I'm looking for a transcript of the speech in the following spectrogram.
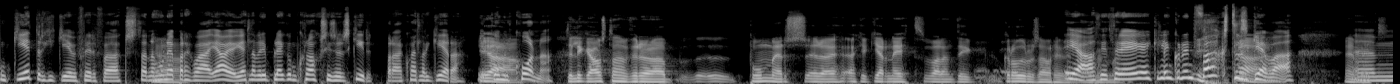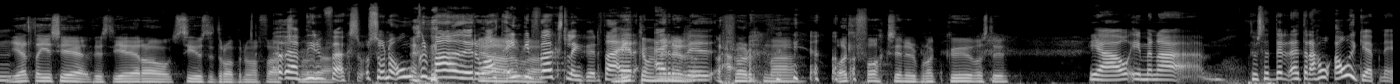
hún getur ekki gefið fleiri fucks þannig að hún er bara eitthvað, já, já, ég ætla að vera í bleikum kroks í þessari skýrn, bara hvað ætla að gera? Ég er gömul kona. Þetta er líka ástæðan fyrir að uh, boomers eru ekki að gera neitt varandi gróðrúsáhrif já, því þeir eiga ekki lengur einn fucks til að gefa. um, Ég held að ég sé, þú veist, ég er á síðustu drópinu af fucks það býrum og svona ungur maður og allt engin bara- fucks lengur það er Líka minn er erfið að hrörna og öll foxin eru búin að gufast upp já, ég meina þú veist, þetta er, þetta er á, áhyggjefni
